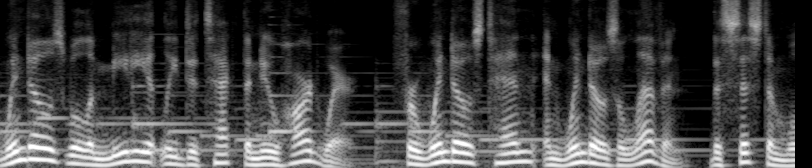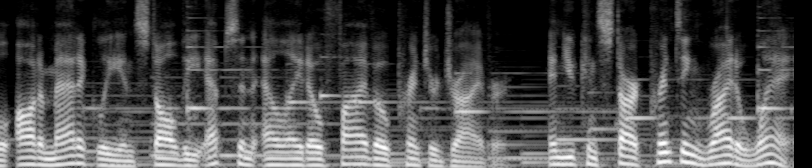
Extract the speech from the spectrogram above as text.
Windows will immediately detect the new hardware. For Windows 10 and Windows 11, the system will automatically install the Epson L8050 printer driver, and you can start printing right away.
